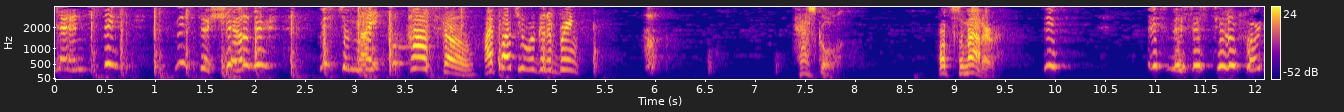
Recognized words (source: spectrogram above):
Nancy, Mr. Shelder, Mr. Michael. Haskell, I thought you were going to bring. Haskell, what's the matter? It's, it's Mrs. Tilford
